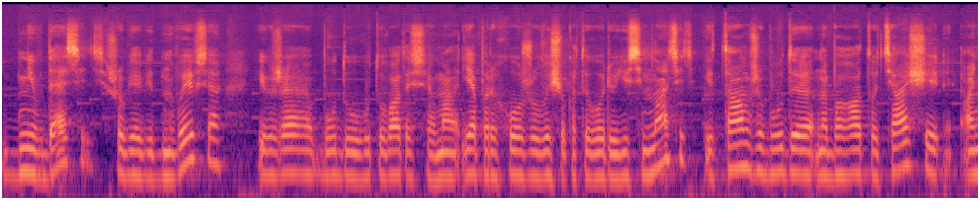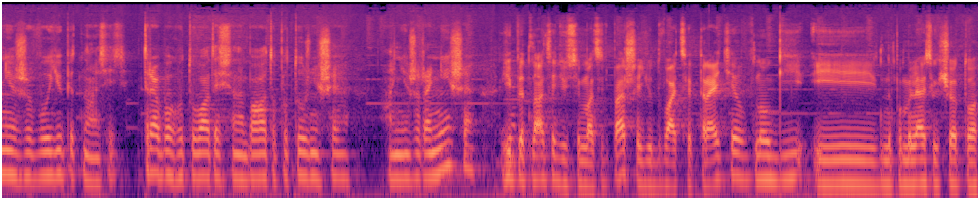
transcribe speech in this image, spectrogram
днів 10, щоб я відновився і вже буду готуватися. Я переходжу в вищу категорію Ю-17, і там вже буде набагато тяжче, аніж в Ю-15. Треба готуватися набагато потужніше, аніж раніше. Ю-15, Ю-17 перше, Ю-23 в ногі, і не помиляюсь, якщо то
